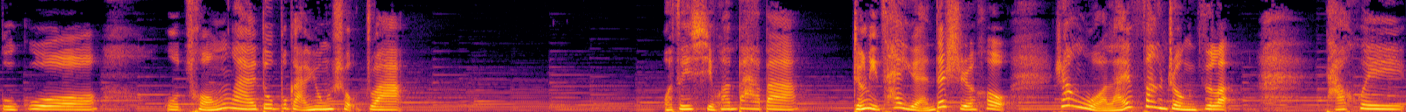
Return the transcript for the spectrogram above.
不过，我从来都不敢用手抓。我最喜欢爸爸整理菜园的时候，让我来放种子了。他会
